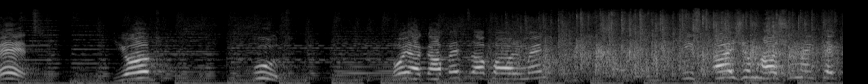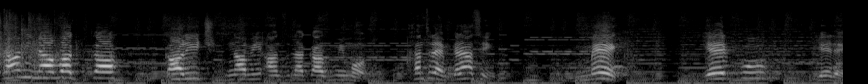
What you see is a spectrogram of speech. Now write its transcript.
6 7 8 Հոյակապեց ծափարում ենք Իսկ այժմ հաշվում ենք, թե քանի նավակ կա կարիչ նավի անձնակազմի մոտ։ Խնդրեմ, գնացինք։ 1 2 3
